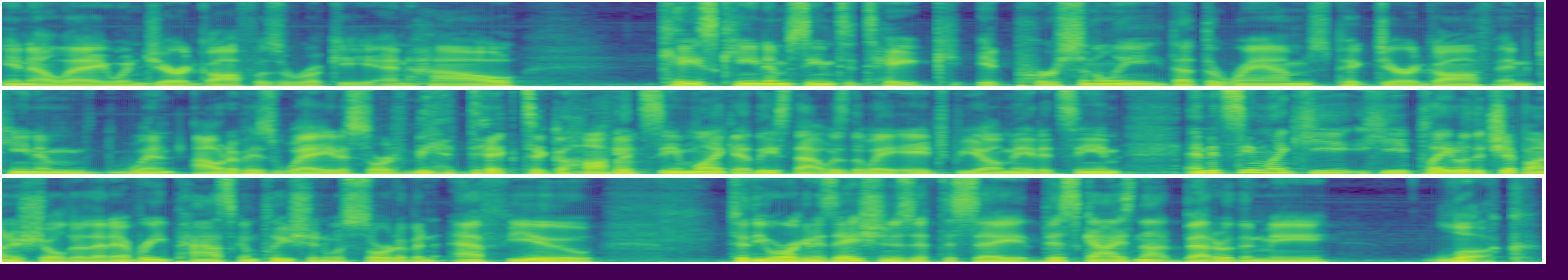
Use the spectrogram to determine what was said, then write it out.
in LA when Jared Goff was a rookie and how Case Keenum seemed to take it personally that the Rams picked Jared Goff, and Keenum went out of his way to sort of be a dick to Goff. it seemed like at least that was the way HBO made it seem, and it seemed like he he played with a chip on his shoulder. That every pass completion was sort of an fu to the organization, as if to say, "This guy's not better than me. Look."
